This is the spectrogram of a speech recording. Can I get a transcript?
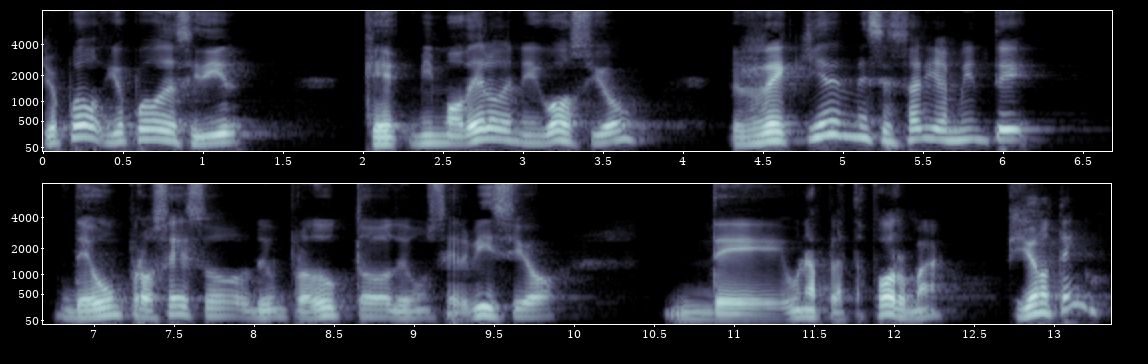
Yo puedo, yo puedo decidir que mi modelo de negocio requieren necesariamente de un proceso, de un producto, de un servicio, de una plataforma que yo no tengo.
